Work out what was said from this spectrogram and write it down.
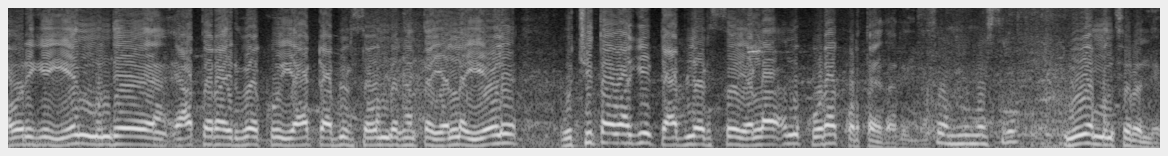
ಅವರಿಗೆ ಏನು ಮುಂದೆ ಯಾವ ಥರ ಇರಬೇಕು ಯಾವ ಟ್ಯಾಬ್ಲೆಟ್ಸ್ ತೊಗೊಬೇಕಂತ ಎಲ್ಲ ಹೇಳಿ ಉಚಿತವಾಗಿ ಟ್ಯಾಬ್ಲೆಟ್ಸ್ ಎಲ್ಲನೂ ಕೂಡ ಕೊಡ್ತಾ ಇದ್ದಾರೆ ಸರ್ ನಿಮ್ಮ ಹೆಸರು? ಯು ಎ ಮನ್ಸೂರಲ್ಲಿ.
